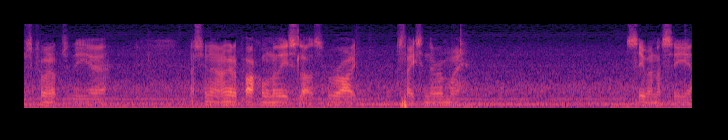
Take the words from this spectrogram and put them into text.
just coming up to the uh actually no, I'm gonna park on one of these slots right facing the runway. See when I see you.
